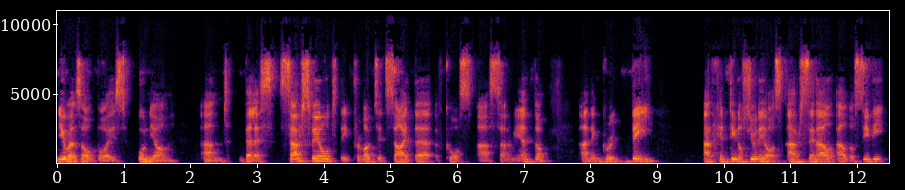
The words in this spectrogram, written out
Newell's Old Boys, Union, and Vélez Sarsfield. The promoted side there, of course, are Sarmiento. And in Group B, Argentinos Juniors, Arsenal, Aldosivi,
